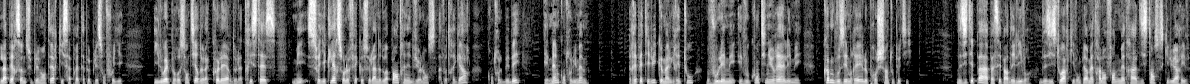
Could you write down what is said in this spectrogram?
la personne supplémentaire qui s'apprête à peupler son foyer. Il ou elle peut ressentir de la colère, de la tristesse, mais soyez clair sur le fait que cela ne doit pas entraîner de violence à votre égard, contre le bébé, et même contre lui-même. Répétez-lui que malgré tout, vous l'aimez et vous continuerez à l'aimer, comme vous aimerez le prochain tout petit. N'hésitez pas à passer par des livres, des histoires qui vont permettre à l'enfant de mettre à distance ce qui lui arrive.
